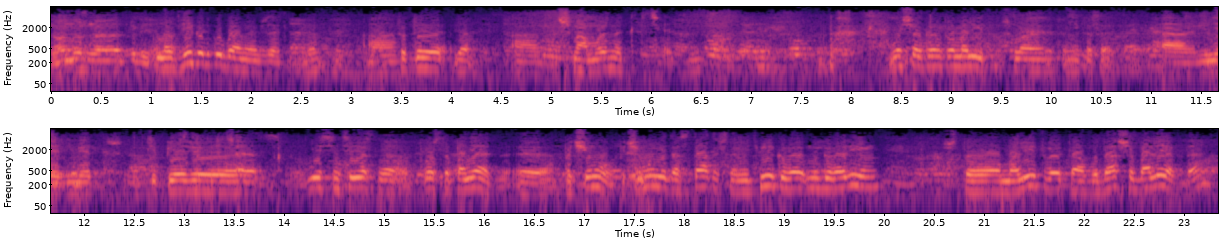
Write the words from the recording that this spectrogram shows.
Но нужно двигать. Но двигать губами обязательно. Да? А, Тут и, да. а шма можно кричать? Мы сейчас говорим про молитву, шма это не касается. А мне имеет Теперь э, есть интересно просто понять, э, почему. Почему недостаточно? Ведь мы, мы говорим, что молитва это Авуда Шибалев, да?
